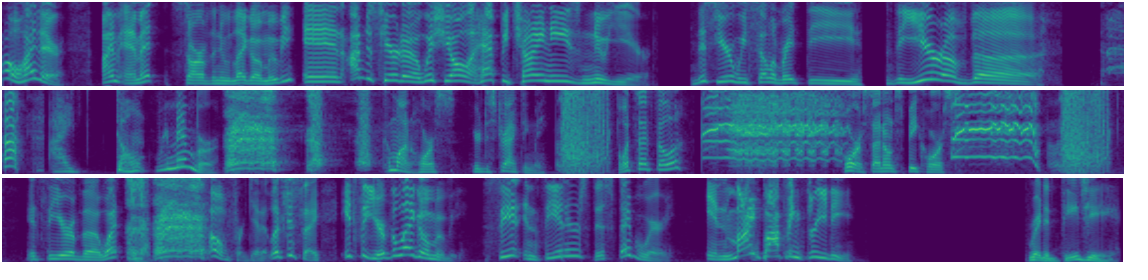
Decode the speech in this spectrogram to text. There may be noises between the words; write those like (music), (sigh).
Oh, hi there. I'm Emmet, star of the new Lego movie, and I'm just here to wish you all a happy Chinese New Year. This year we celebrate the the year of the (laughs) I don't remember. Come on, horse. You're distracting me. What's that, fella? Horse, I don't speak horse. It's the year of the what? Oh, forget it. Let's just say it's the year of the Lego movie. See it in theaters this February in mind popping 3D. Rated PG.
